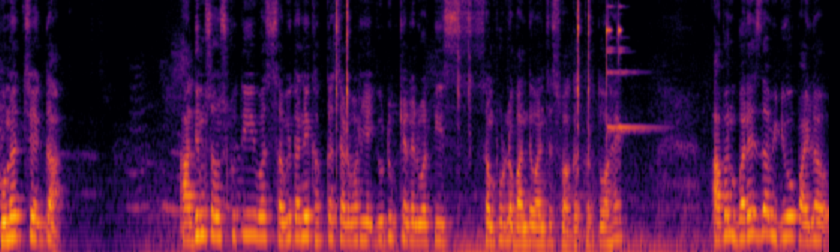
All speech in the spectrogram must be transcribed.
पुनश्च एकदा आदिम संस्कृती व संविधानिक हक्क चळवळ या यूट्यूब चॅनलवरती संपूर्ण बांधवांचं स्वागत करतो आहे. आपण बरेचदा व्हिडिओ पाहिलं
